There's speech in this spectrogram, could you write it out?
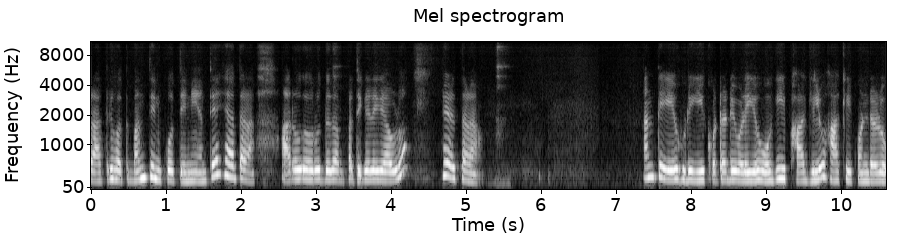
ರಾತ್ರಿ ಹೊತ್ತು ಬಂದು ತಿನ್ಕೋತೀನಿ ಅಂತ ಹೇಳ್ತಾಳ. ಆರು ವೃದ್ಧ ದಂಪತಿಗಳಿಗೆ ಅವಳು ಹೇಳ್ತಾಳ. ಅಂತೆಯೇ ಹುಡುಗಿ ಕೊಠಡಿ ಒಳಗೆ ಹೋಗಿ ಬಾಗಿಲು ಹಾಕಿಕೊಂಡಳು.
